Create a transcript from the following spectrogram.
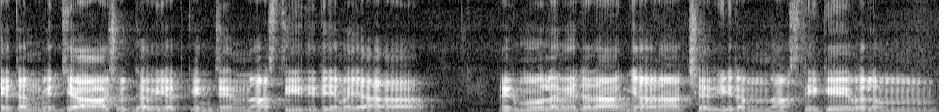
ఏతన్మిథ్యా శుద్ధ వియత్కించిన్నాస్తి దేమయా? నిర్మూలమేతదా జ్ఞానాత్ శరీరం నాస్తి కేవలం.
